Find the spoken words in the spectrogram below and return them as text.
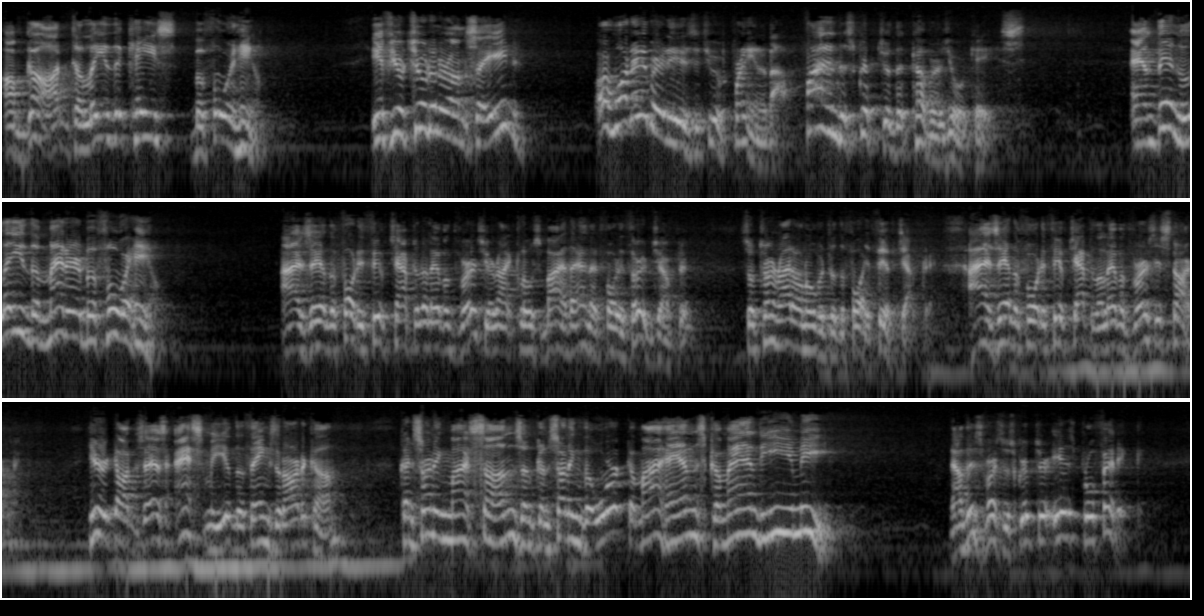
of God to lay the case before him. If your children are unsaved, or whatever it is that you're praying about, find the scripture that covers your case. And then lay the matter before him. Isaiah, the 45th chapter, the 11th verse, you're right close by there in that 43rd chapter. So turn right on over to the 45th chapter. Isaiah, the 45th chapter, the 11th verse is startling. Here God says, Ask me of the things that are to come. Concerning my sons and concerning the work of my hands, command ye me. Now, this verse of Scripture is prophetic.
